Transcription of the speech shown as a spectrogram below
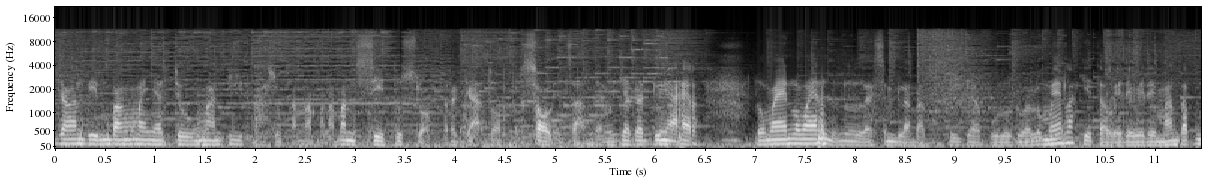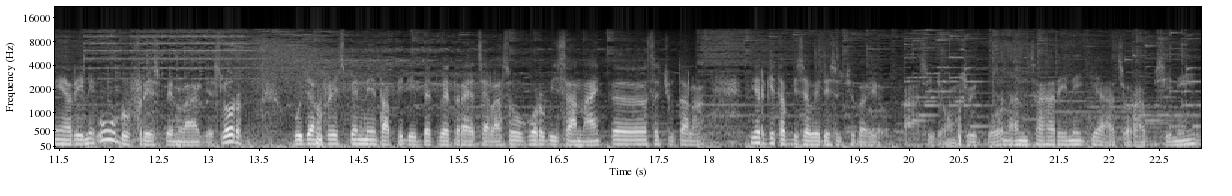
jangan bimbang mainnya cuma di pasukan 88 situs slot tergacor tersolid sampai jaga dunia akhir lumayan lumayan 932 lumayan lah kita WD-WD mantap nih hari ini udah free spin lagi seluruh hujan free spin nih tapi di bet bet receh lah. Syukur bisa naik ke sejuta lah. Biar kita bisa WD sejuta yuk. Kasih dong sweet bonanza hari ini gacor habis ini.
